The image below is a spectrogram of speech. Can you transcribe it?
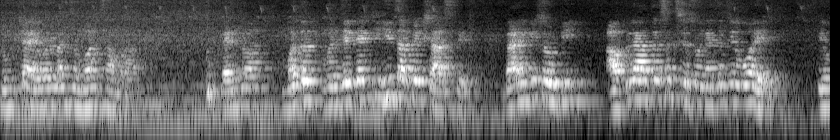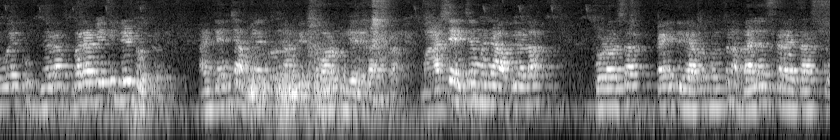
तुमच्या आईवडिलांचं मन सांभाळा. त्यांना मदत म्हणजे त्यांची हीच अपेक्षा असते. कारण की शेवटी आपल्या आता सक्सेस होण्याचं जे वय आहे, ते वय खूप जरा बऱ्यापैकी लेट होतं. आणि त्यांच्या आपल्याकडून अपेक्षा वाढून गेलेल्या असतात मग अशा ह्याच्यामध्ये आपल्याला थोडासा काहीतरी आपण म्हणतो ना बॅलन्स करायचं असतं.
